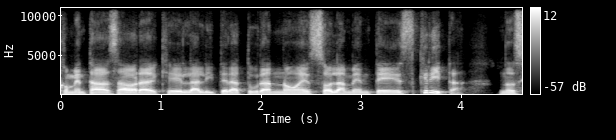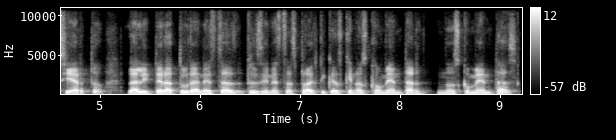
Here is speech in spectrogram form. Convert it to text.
comentabas ahora que la literatura no es solamente escrita, ¿no es cierto? La literatura en estas, pues en estas prácticas que nos comentan, nos comentas,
